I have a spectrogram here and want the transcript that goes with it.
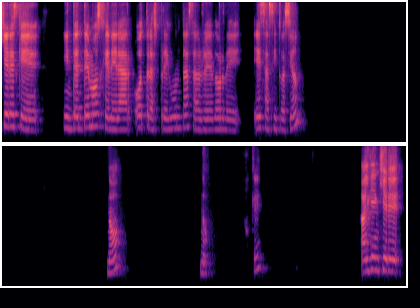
¿quieres que intentemos generar otras preguntas alrededor de esa situación? ¿No? No. ¿Ok? ¿Alguien quiere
